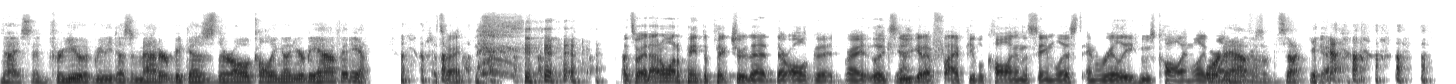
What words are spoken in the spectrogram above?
Nice. And for you, it really doesn't matter because they're all calling on your behalf anyhow. That's right. That's right. And I don't want to paint the picture that they're all good, right? Like, so yeah. you could have five people calling on the same list, and really, who's calling? Like Four one and a half person. of them suck. Yeah. yeah.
